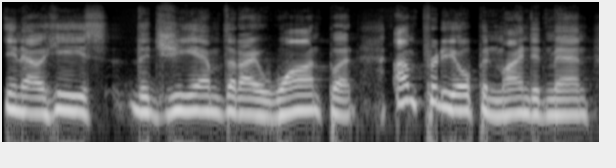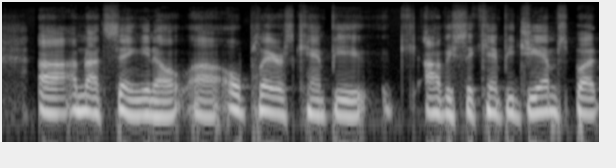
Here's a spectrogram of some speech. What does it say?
you know he's the GM that I want, but I'm pretty open minded, man. Uh, I'm not saying you know uh, old players can't be obviously can't be GMs, but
